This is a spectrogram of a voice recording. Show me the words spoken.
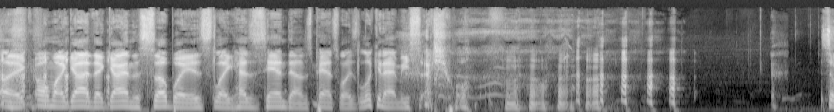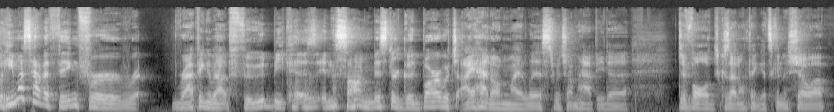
like oh my god that guy in the subway is like has his hand down his pants while he's looking at me sexual. So he must have a thing for r- rapping about food because in the song Mr. Goodbar, which I had on my list, which I'm happy to divulge because I don't think it's going to show up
